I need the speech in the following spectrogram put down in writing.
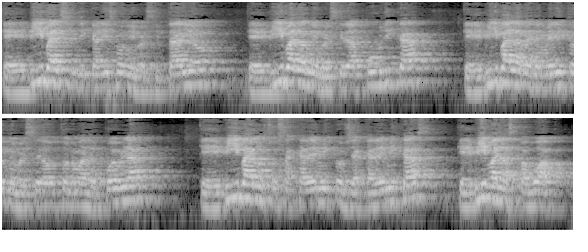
Que viva el sindicalismo universitario, que viva la universidad pública que viva la Benemérita Universidad Autónoma de Puebla, que viva nuestros académicos y académicas, que viva las PAUAP.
